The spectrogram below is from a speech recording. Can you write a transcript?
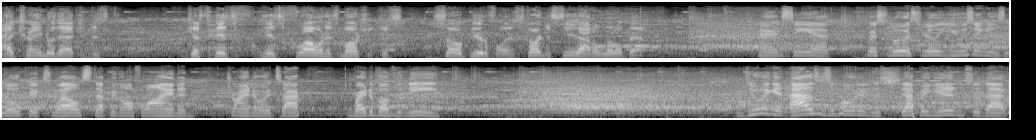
I trained with Edge and just, just his his flow and his motion just so beautiful. And starting to see that a little bit. And see uh, Chris Lewis really using his low kicks well, stepping off line and trying to attack right above the knee. Doing it as his opponent is stepping in so that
